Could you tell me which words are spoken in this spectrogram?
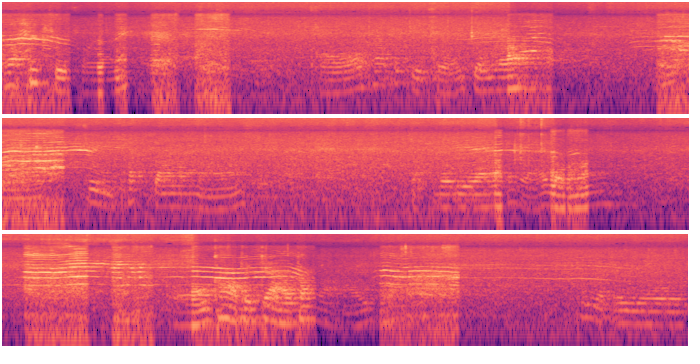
พระภิกษุสงฆ์ขอพระภิกษุสงฆ์จงรับซึ่งพัตตาหารจัดบริวารทั้งหลายเหล่านั้นของข้าพเจ้าทั้งหลาย พื่อประโยชน์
